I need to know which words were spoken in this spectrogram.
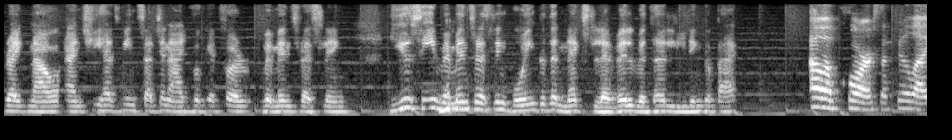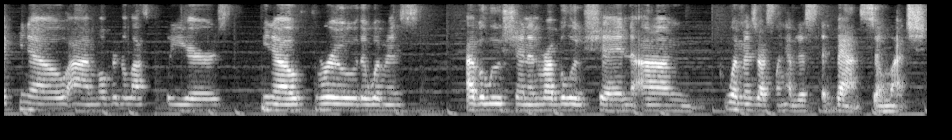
right now, and she has been such an advocate for women's wrestling. Do you see mm-hmm. women's wrestling going to the next level with her leading the pack? Oh, of course. I feel like you know, um, over the last couple years, you know, through the women's evolution and revolution, um, women's wrestling have just advanced so much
